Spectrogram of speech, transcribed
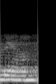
down, down.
